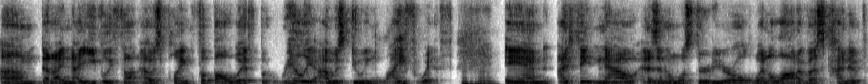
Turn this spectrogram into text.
um, that I naively thought I was playing football with, but really I was doing life with. Mm-hmm. And I think now, as an almost 30 year old, when a lot of us kind of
